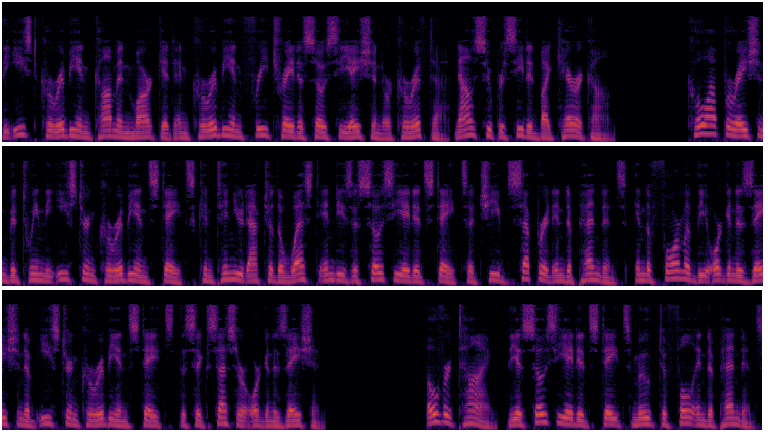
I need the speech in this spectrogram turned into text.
the East Caribbean Common Market and Caribbean Free Trade Association or CARIFTA now superseded by CARICOM. Cooperation between the Eastern Caribbean states continued after the West Indies Associated States achieved separate independence, in the form of the Organization of Eastern Caribbean States the successor organization. Over time, the Associated States moved to full independence,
